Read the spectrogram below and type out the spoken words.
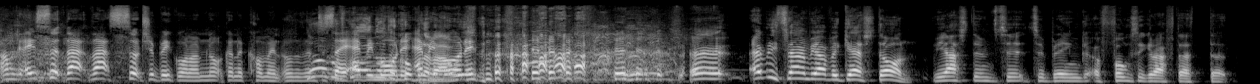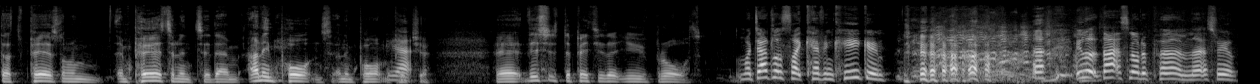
I'm, it's, that, that's such a big one. I'm not going to comment other than No, to say every morning, every morning. Uh, every time we have a guest on, we ask them to, to bring a photograph that, that that's personal and, and pertinent to them and important, an important Yeah. picture. Uh, this is the picture that you've brought. My dad looks like Kevin Keegan. look, that's not a perm, that's real.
